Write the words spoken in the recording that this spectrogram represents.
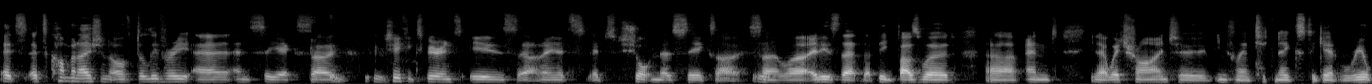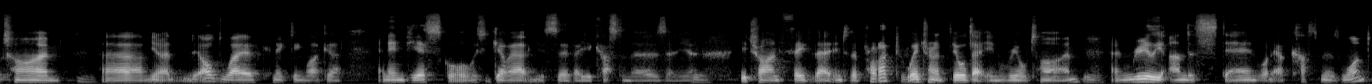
it's it's a combination of delivery and, and CX. So chief experience is, uh, I mean, it's it's shortened as CXO. So uh, it is that that big buzzword, uh, and you know we're trying to implement technology techniques to get real time. Um, you know, the old way of connecting like a an NPS score was you go out and you survey your customers and you mm. you try and feed that into the product. We're trying to build that in real time mm. and really understand what our customers want.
